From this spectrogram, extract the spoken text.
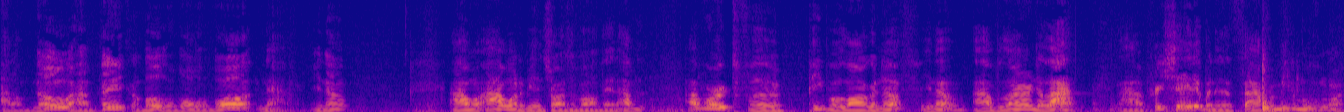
I don't know. I think blah blah blah blah blah. Nah, you know, I want I want to be in charge of all that. I've I've worked for people long enough. You know, I've learned a lot. I appreciate it, but it's time for me to move on.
